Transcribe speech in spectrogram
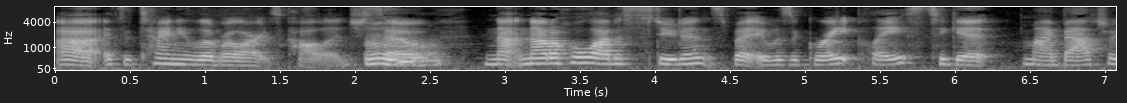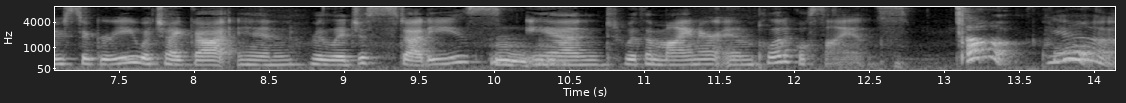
Uh, it's a tiny liberal arts college, so not not a whole lot of students, but it was a great place to get my bachelor's degree, which I got in religious studies and with a minor in political science. Oh, cool. Yeah,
